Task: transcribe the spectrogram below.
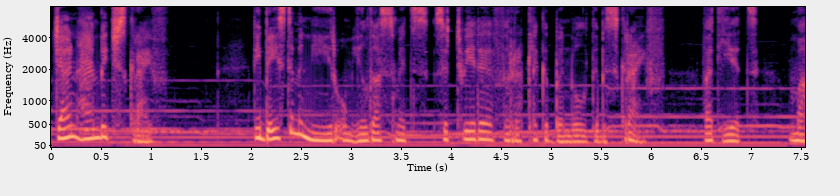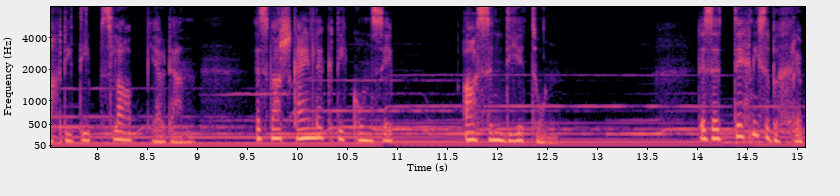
Joan Hambidge skryf: Die beste manier om Hilda Smit se tweede verruklike bundel te beskryf, wat heet Mag die diep slaap jou dan is waarskynlik die konsep ascendeton. Dis 'n tegniese begrip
